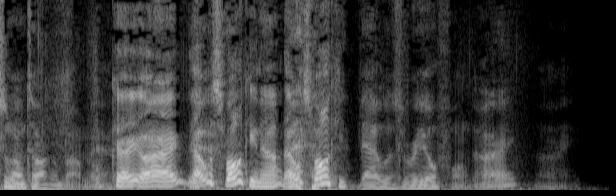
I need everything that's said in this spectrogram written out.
That's what I'm talking about, man. Okay, all right. That was funky now. That was funky. That was real fun. All right.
